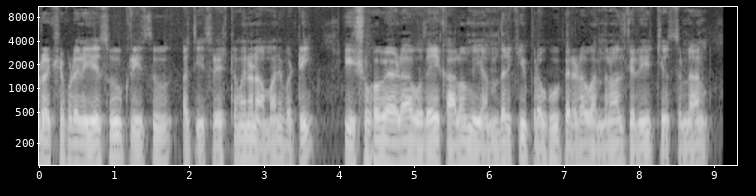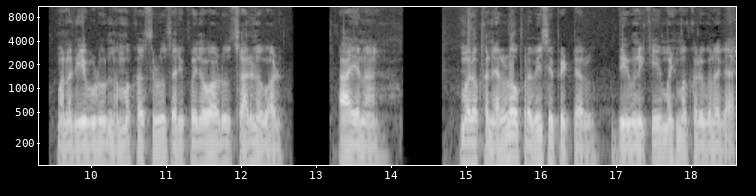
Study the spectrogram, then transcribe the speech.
రక్షకుడైన యేసు క్రీస్తు అతి శ్రేష్టమైన నామాన్ని బట్టి ఈ శుభవేళ ఉదయకాలం మీ అందరికీ ప్రభు పెరడ వందనాలు తెలియచేస్తున్నాను. మన దేవుడు నమ్మకస్తుడు సరిపోయినవాడు చాలినవాడు ఆయన మరొక నెలలో ప్రవేశపెట్టారు. దేవునికి మహిమ కలుగునగా.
